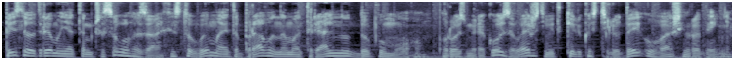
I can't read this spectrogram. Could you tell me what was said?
Після отримання тимчасового захисту ви маєте право на матеріальну допомогу, розмір якої залежить від кількості людей у вашій родині.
